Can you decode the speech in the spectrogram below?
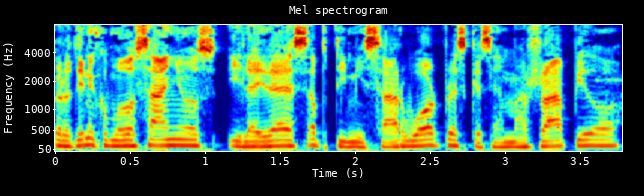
pero tiene como dos años y la idea es optimizar WordPress, que sea más rápido,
